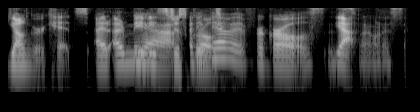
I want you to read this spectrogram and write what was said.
younger kids. I, I maybe Yeah, it's just I think girls. they have it for girls. Yeah. what I want to say.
